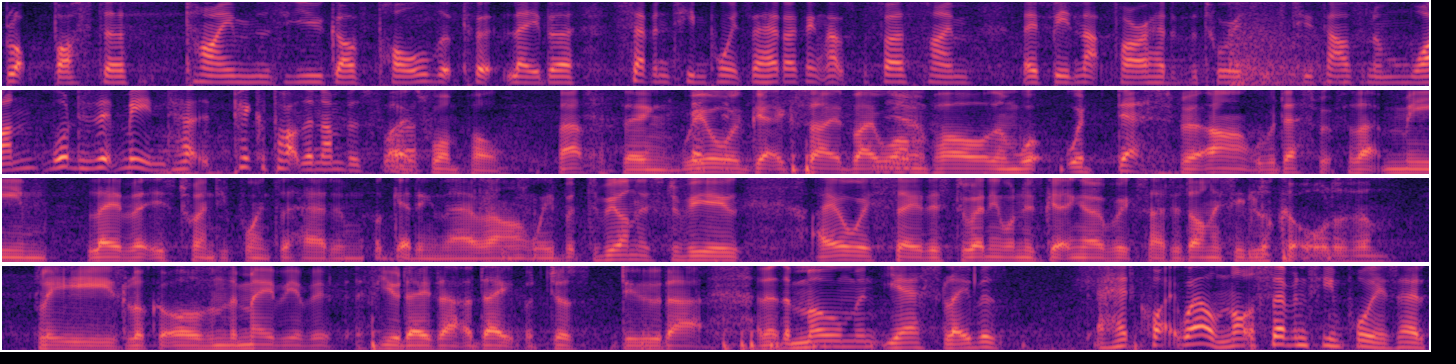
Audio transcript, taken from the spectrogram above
blockbuster Times YouGov poll that put Labour 17 points ahead. I think that's the first time they've been that far ahead of the Tories since 2001. What does it mean? T- pick apart the numbers for Well, us. it's one poll. That's the thing. We always get excited by one Yeah. poll, and we're, we're desperate, aren't we? We're desperate for that meme. Labour is 20 points ahead, and we're getting there, aren't we? But to be honest with you, I always say this to anyone who's getting overexcited. Honestly, look at all of them. Please look at all of them. They may be a, bit, a few days out of date, but just do that. And at the moment, yes, Labour's ahead quite well. Not 17 points ahead,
